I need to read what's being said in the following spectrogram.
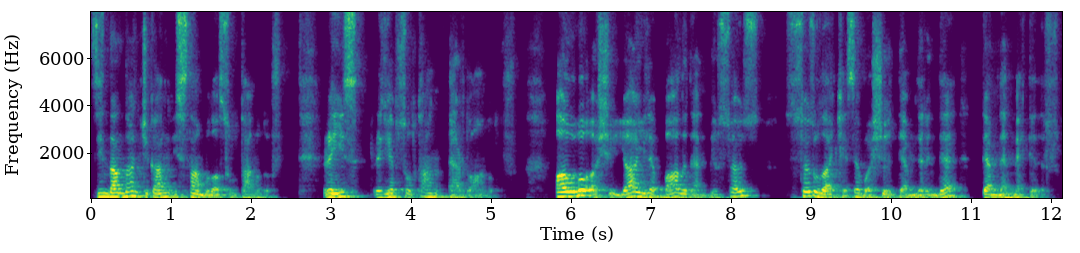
zindandan çıkan İstanbul'a sultan olur. Reis Recep Sultan Erdoğan olur. Ağulu aşı yağ ile bağlı den bir söz, söz ula kese başı demlerinde demlenmektedir.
